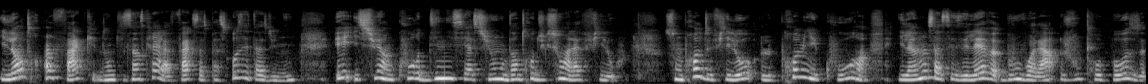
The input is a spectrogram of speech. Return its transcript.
Il entre en fac, donc il s'inscrit à la fac, ça se passe aux états unis et il suit un cours d'initiation, d'introduction à la philo. Son prof de philo, le premier cours, il annonce à ses élèves, bon voilà, je vous propose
